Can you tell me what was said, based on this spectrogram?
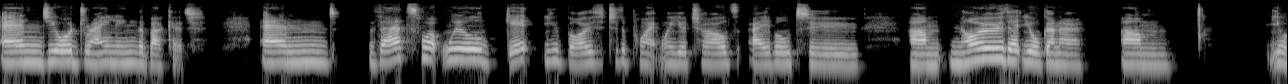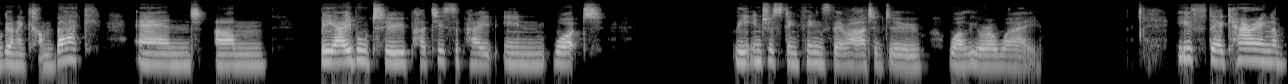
and you're draining the bucket. And that's what will get you both to the point where your child's able to um, know that you're gonna um, you're gonna come back and um, be able to participate in what the interesting things there are to do while you're away. If they're carrying a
